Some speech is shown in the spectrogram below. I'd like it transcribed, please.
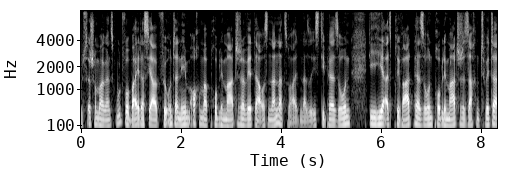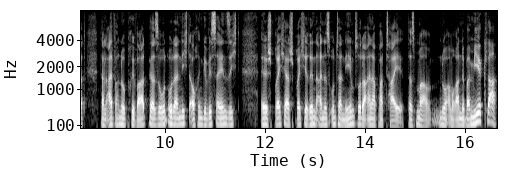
ist ja schon mal ganz gut, wobei das ja für Unternehmen auch immer problematischer wird, da auseinanderzuhalten. Also ist die Person, die hier als Privatperson problematische Sachen twittert, dann einfach nur Privatperson oder nicht auch in gewisser Hinsicht äh, Sprecher, Sprecherin eines Unternehmens oder einer Partei. Das mal nur am Rande. Bei mir, klar.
